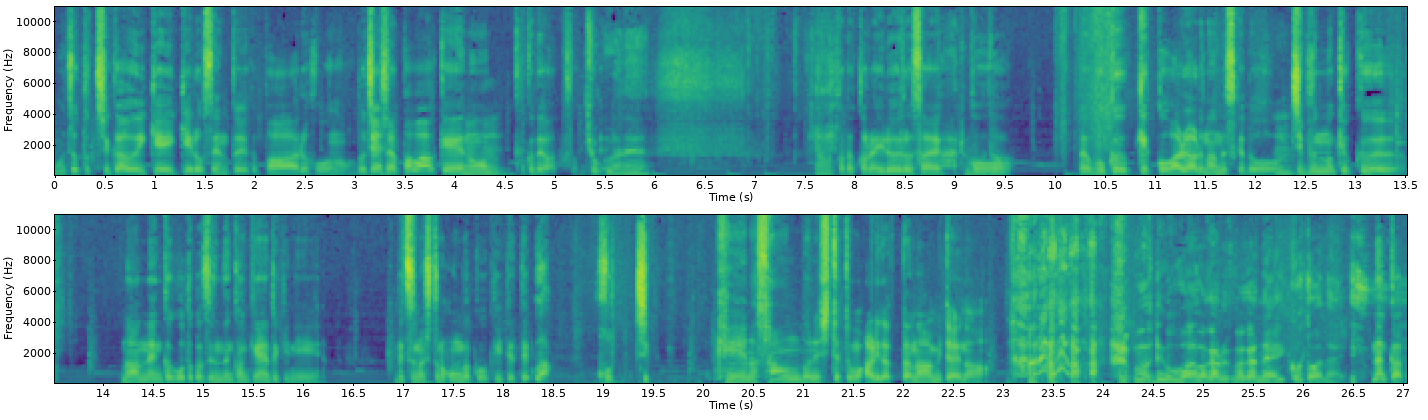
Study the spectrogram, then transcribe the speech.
もうちょっと違うイケイケ路線というかパワーある方のどちらにしろパワー系うんうのん。曲ではあったんで、曲はね。なんかだからいろいろさなるほど。こうだから僕結構あるあるなんですけど、うん。自分の曲何年か後とか全然関係ない時に別の人の音楽を聴いててうわこっち系なサウンドにしててもありだったなみたいな。わでもわわかる。わかんないことはない。なんか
